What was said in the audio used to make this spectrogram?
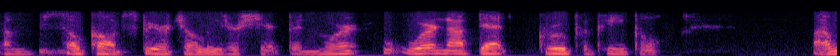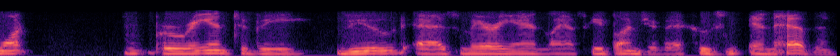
from so called spiritual leadership. And we're, we're not that group of people. I want Berean to be viewed as Marianne Lansky Bunjevic, who's in heaven,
